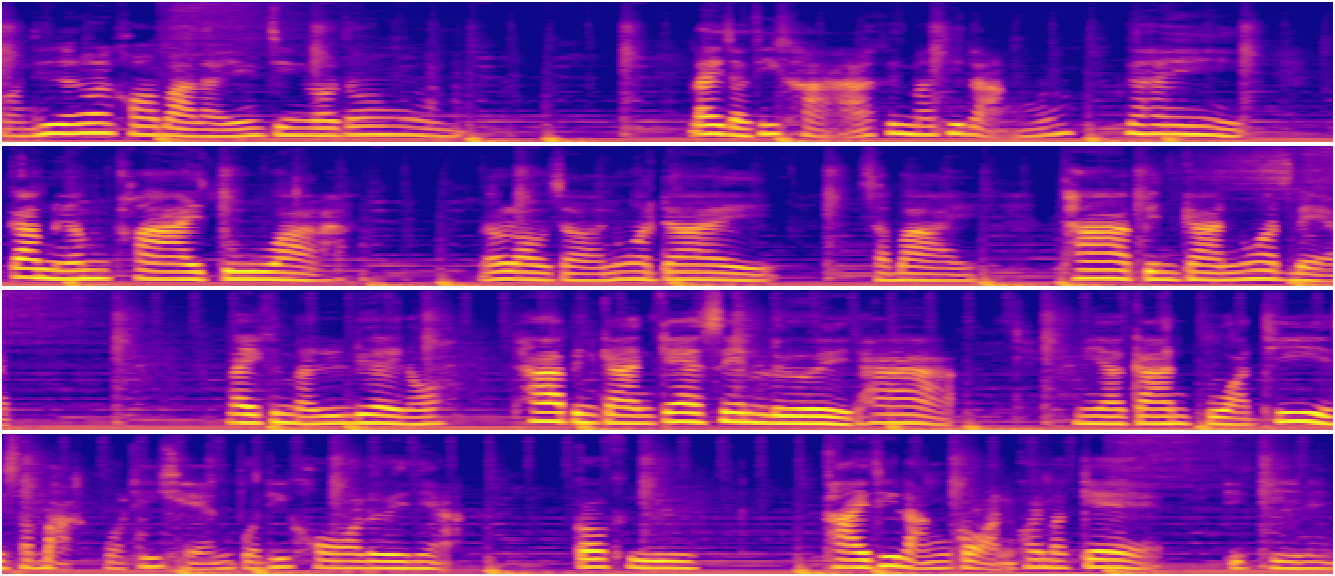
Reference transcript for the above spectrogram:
ก่อนที่จะนวดคอบ่าไหลจริง ๆ เราต้องไล่จากที่ขาขึ้นมาที่หลัง เพื่อให้กล้ามเนื้อมันคลายตัว แล้วเราจะนวดได้สบาย ถ้าเป็นการนวดแบบไล่ขึ้นมาเรื่อย ๆ เนาะ ถ้าเป็นการแก้เส้นเลย ถ้ามีอาการปวดที่สะบักปวดที่แขนปวดที่คอเลยเนี่ย ก็คือคลายที่หลังก่อนค่อยมาแก้อีกทีหนึ่ง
